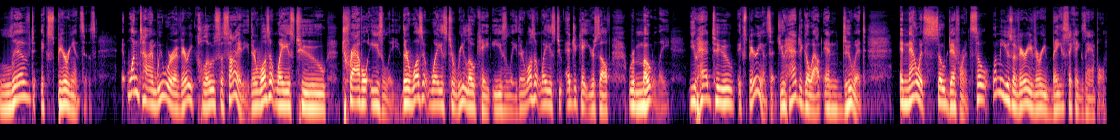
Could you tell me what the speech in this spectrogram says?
Lived experiences. At one time, we were a very closed society. There wasn't ways to travel easily. There wasn't ways to relocate easily. There wasn't ways to educate yourself remotely. You had to experience it. You had to go out and do it. And now it's so different. So let me use a very, very basic example.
